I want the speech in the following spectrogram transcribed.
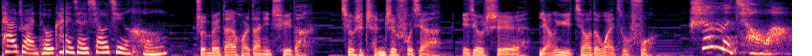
他转头看向萧敬恒，准备待会儿带你去的，就是陈知府家，也就是梁玉娇的外祖父。这么巧啊，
